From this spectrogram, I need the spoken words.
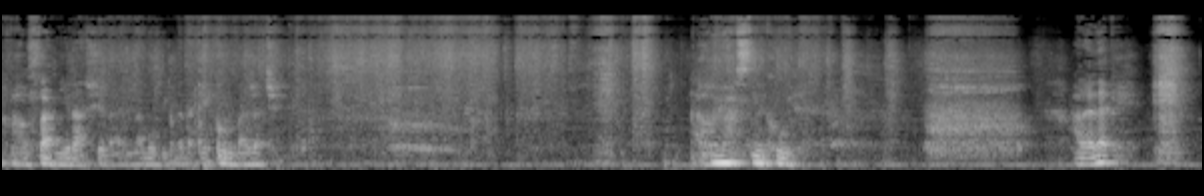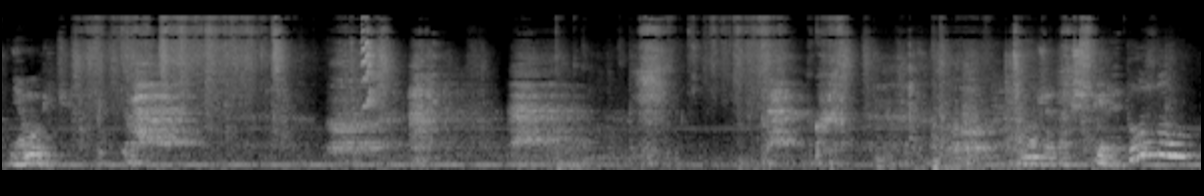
Kurwa, ostatni raz się dałem namówić na takie kurwa rzeczy. O jasny chuj. Ale lepiej. Nie mówić. A może tak spirytusu?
